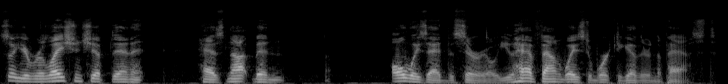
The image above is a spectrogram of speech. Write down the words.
So, your relationship then has not been always adversarial. You have found ways to work together in the past.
